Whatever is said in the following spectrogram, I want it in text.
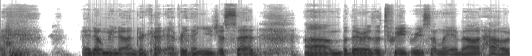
I don't mean to undercut everything you just said, um, but there was a tweet recently about how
